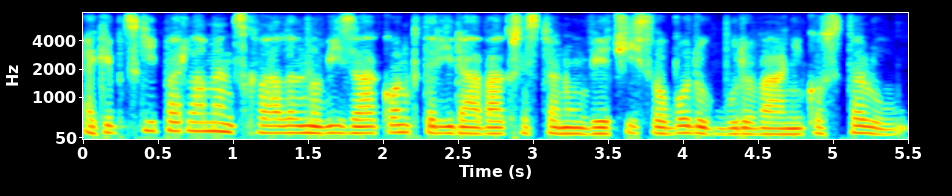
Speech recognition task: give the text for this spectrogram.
Egyptský parlament schválil nový zákon, který dává křesťanům větší svobodu k budování kostelů.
